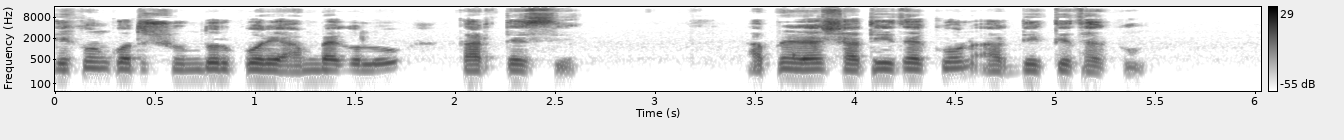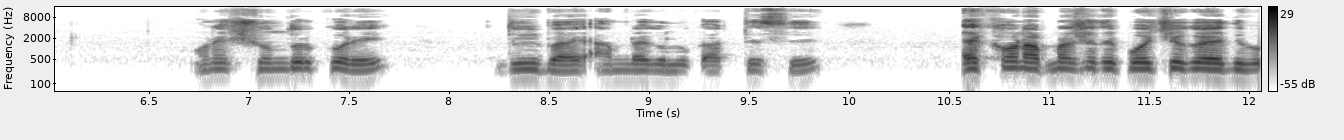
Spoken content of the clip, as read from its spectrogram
দেখুন কত সুন্দর করে আমড়াগুলো কাটতেছে। আপনারা সাথেই থাকুন আর দেখতে থাকুন। অনেক সুন্দর করে দুই ভাই আমড়াগুলো কাটতেছে। এখন আপনার সাথে পরিচয় করে দিব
